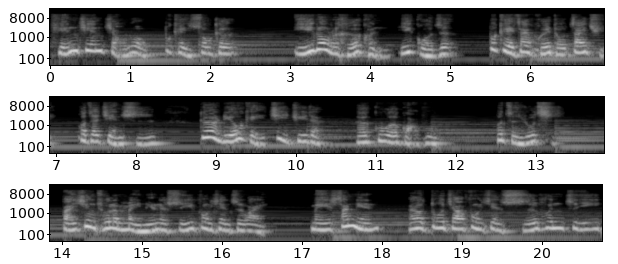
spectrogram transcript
田间角落不可以收割，遗漏的禾捆与果子不可以再回头摘取或者捡拾，都要留给寄居的和孤儿寡妇。不止如此，百姓除了每年的十一奉献之外，每三年还要多加奉献十分之一，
